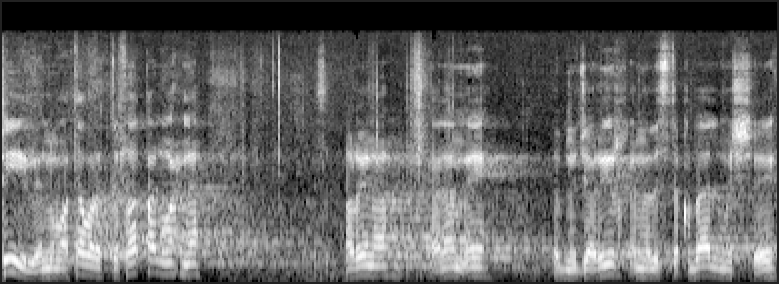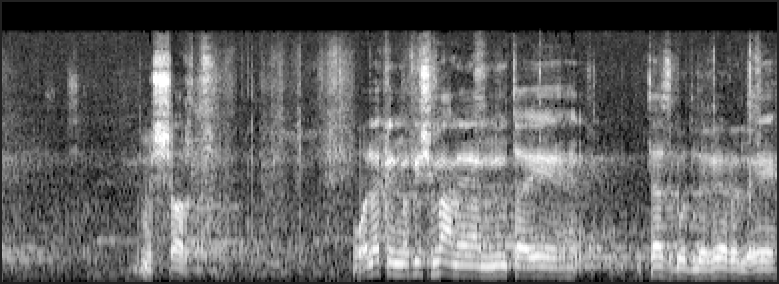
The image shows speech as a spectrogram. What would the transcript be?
قيل إنه معتبر اتفاقا وإحنا قرينا كلام إيه؟ ابن جرير إن الاستقبال مش إيه؟ مش شرط. ولكن ما فيش معنى يعني إن أنت إيه؟ تسجد لغير الإيه؟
